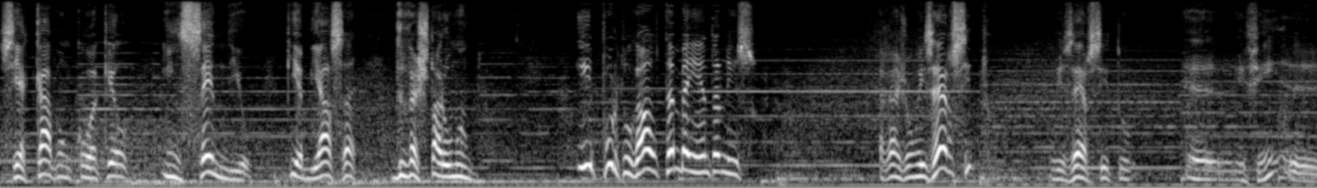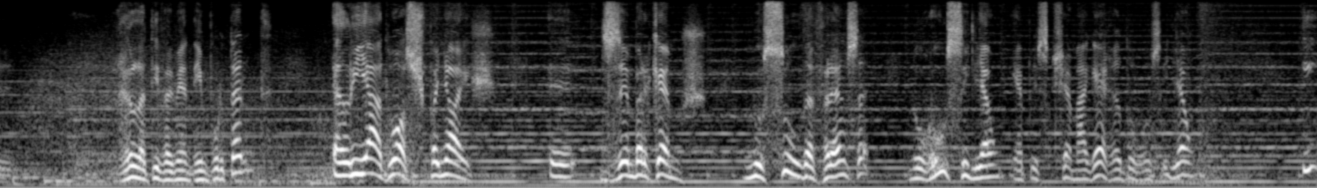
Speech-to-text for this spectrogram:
se acabam com aquele incêndio que ameaça devastar o mundo. E Portugal também entra nisso. Arranja um exército, um exército, eh, enfim, eh, relativamente importante, aliado aos espanhóis, eh, desembarcamos no sul da França, no Roussillon, é por isso que chama a Guerra do Roussillon, e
